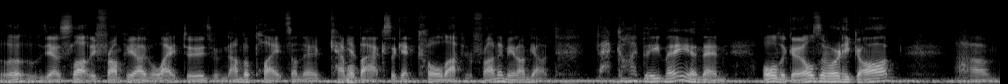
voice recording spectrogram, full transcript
you know, slightly frumpy, overweight dudes with number plates on their camelbacks are getting called up in front of me. And I'm going, that guy beat me. And then all the girls are already gone. Um,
